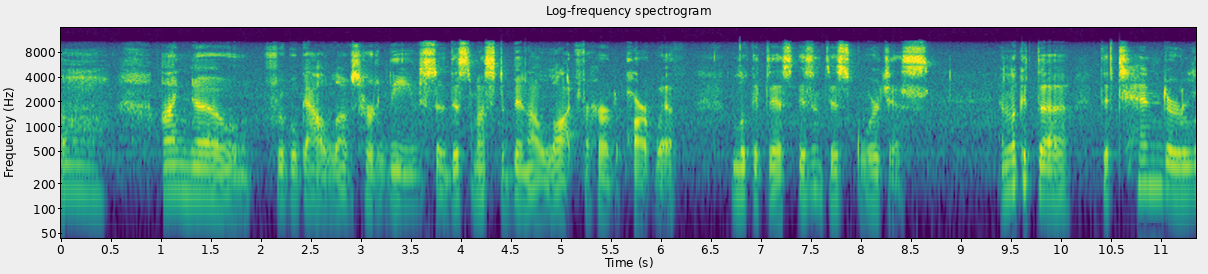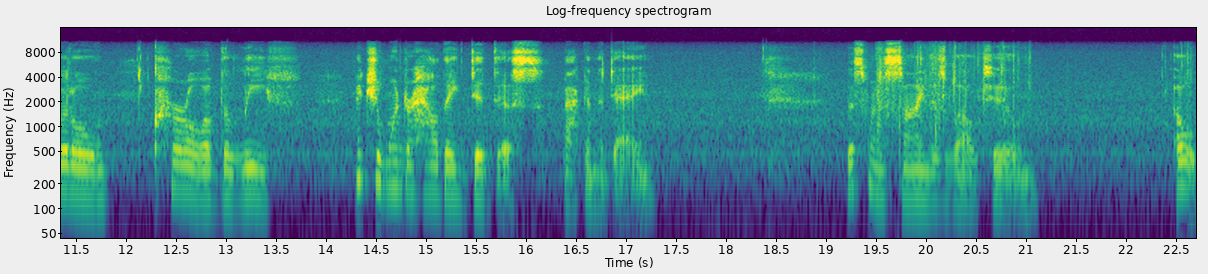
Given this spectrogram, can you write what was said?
Oh, I know Frugal Gal loves her leaves, so this must have been a lot for her to part with. Look at this. Isn't this gorgeous? And look at the, the tender little curl of the leaf. Makes you wonder how they did this back in the day. This one is signed as well too. Oh,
